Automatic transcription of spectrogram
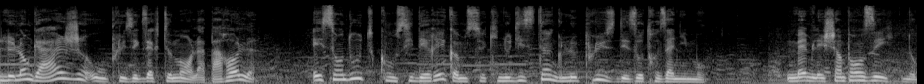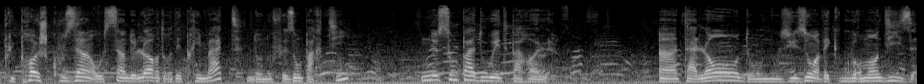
Le langage, ou plus exactement la parole, est sans doute considéré comme ce qui nous distingue le plus des autres animaux. Même les chimpanzés, nos plus proches cousins au sein de l'ordre des primates, dont nous faisons partie, ne sont pas doués de parole. Un talent dont nous usons avec gourmandise,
